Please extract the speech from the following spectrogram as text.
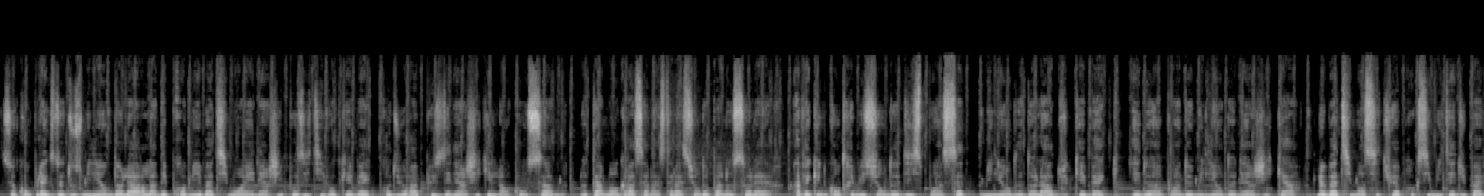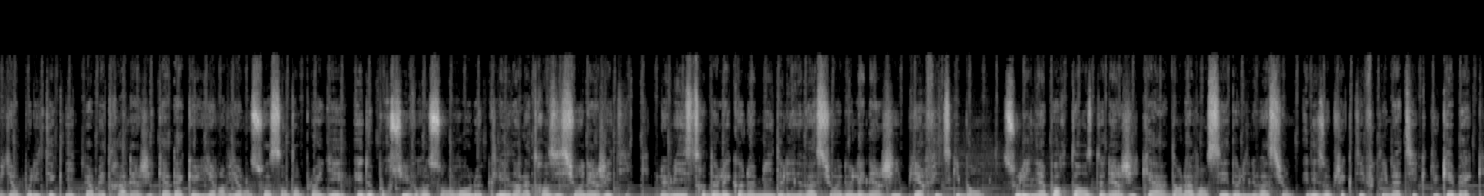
Ce complexe de 12 millions de dollars, l'un des premiers bâtiments à énergie positive au Québec, produira plus d'énergie qu'il n'en consomme, notamment grâce à l'installation de panneaux solaires. Avec une contribution de 10,7 millions de dollars du Québec et de 1,2 millions de Nergica, le bâtiment situé à proximité du pavillon polytechnique permettra à Nergica d'accueillir environ 60 et de poursuivre son rôle clé dans la transition énergétique. Le ministre de l'économie, de l'innovation et de l'énergie, Pierre Fitzgibbon, souligne l'importance de Nergica dans l'avancée de l'innovation et des objectifs climatiques du Québec.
